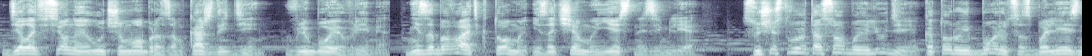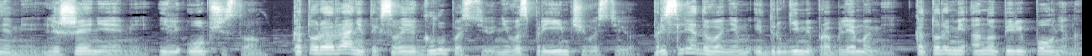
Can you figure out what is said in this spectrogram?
Делать все наилучшим образом каждый день, в любое время. Не забывать, кто мы и зачем мы есть на Земле. Существуют особые люди, которые борются с болезнями, лишениями или обществом, которое ранит их своей глупостью, невосприимчивостью, преследованием и другими проблемами, которыми оно переполнено.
